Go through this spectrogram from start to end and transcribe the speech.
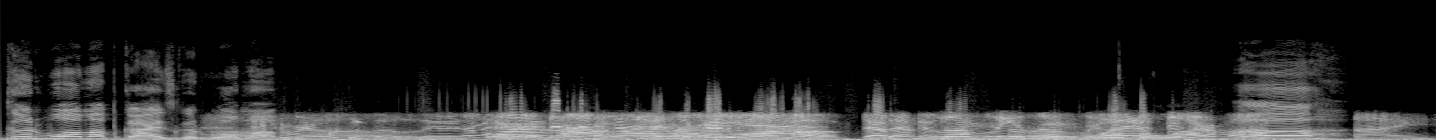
good warm up, guys. Good oh, warm up. Everyone's a loser. Good warm-up, It's a good warm-up. warm up. Definitely. Lovely, lovely. What a warm up. Oh, Nice.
